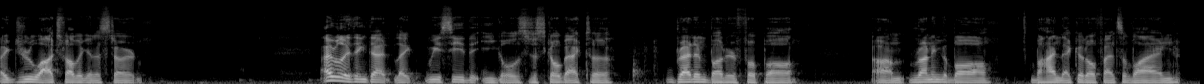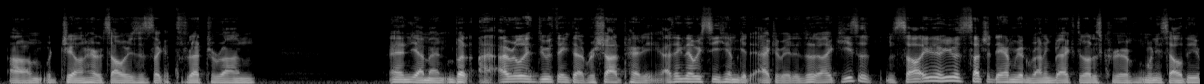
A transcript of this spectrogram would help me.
Like Drew Lock's probably gonna start. I really think that like we see the Eagles just go back to bread and butter football, um, running the ball behind that good offensive line. Um, with Jalen Hurts always is like a threat to run. And yeah, man, but I, I really do think that Rashad Penny. I think that we see him get activated. Like he's a. He was such a damn good running back throughout his career when he's healthy,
